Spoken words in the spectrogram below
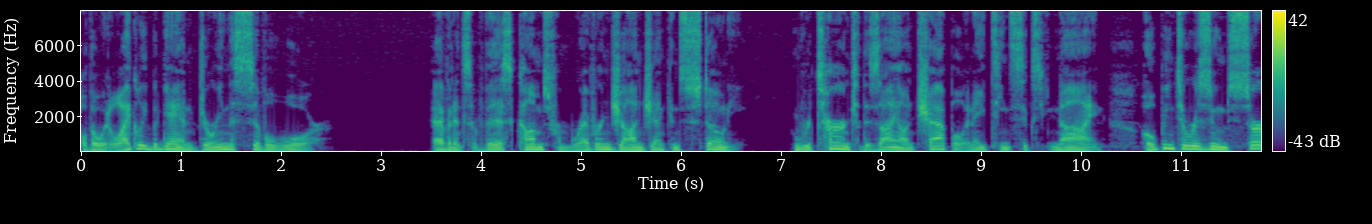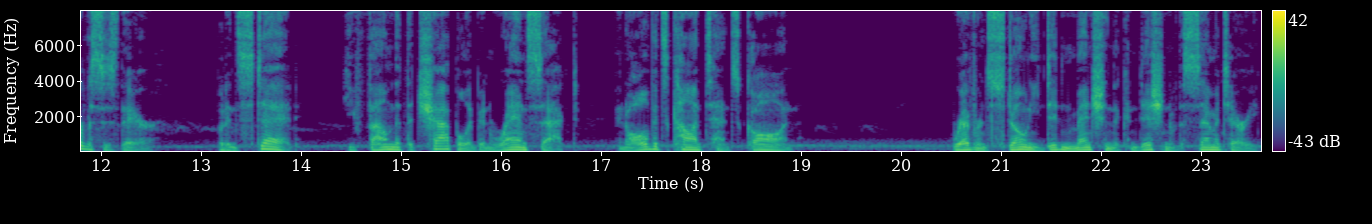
although it likely began during the Civil War. Evidence of this comes from Reverend John Jenkins Stoney, who returned to the Zion Chapel in 1869, hoping to resume services there. But instead, he found that the chapel had been ransacked and all of its contents gone. Reverend Stoney didn't mention the condition of the cemetery,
